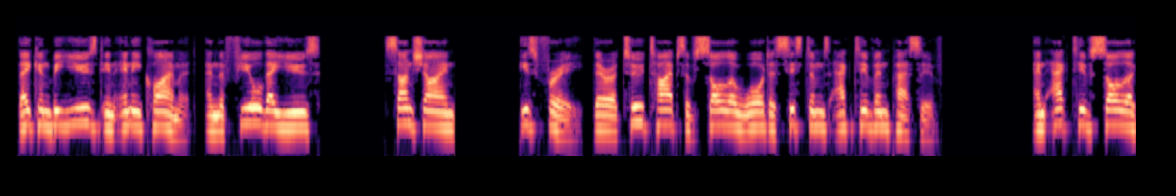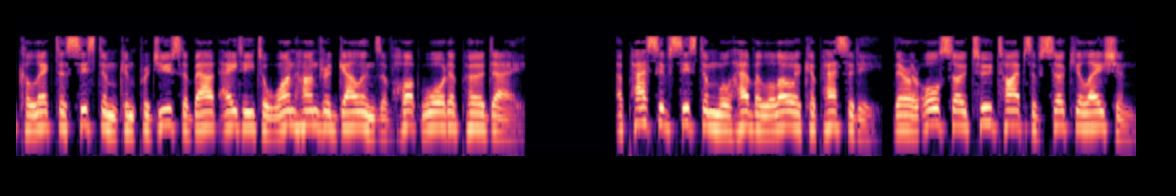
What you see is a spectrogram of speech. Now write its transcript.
They can be used in any climate, and the fuel they use—sunshine, is free. There are two types of solar water systems active and passive. An active solar collector system can produce about 80 to 100 gallons of hot water per day. A passive system will have a lower capacity. There are also two types of circulation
